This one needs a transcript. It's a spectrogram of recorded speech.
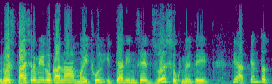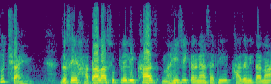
गृहस्थाश्रमी लोकांना मैथून इत्यादींचे जे सुख मिळते ते अत्यंत तुच्छ आहे. जसे हाताला सुटलेली खाज नाहीशी करण्यासाठी खाजविताना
